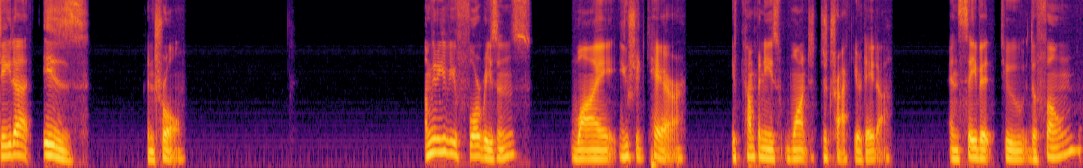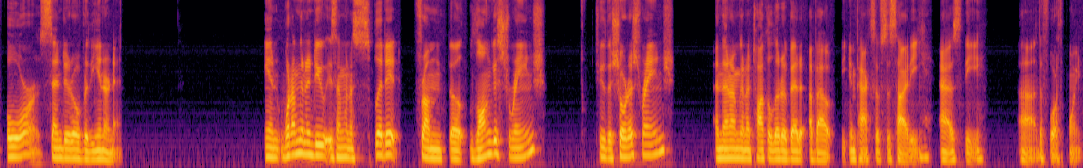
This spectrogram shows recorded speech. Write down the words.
Data is control. I'm going to give you four reasons why you should care if companies want to track your data and save it to the phone or send it over the internet. And what I'm going to do is I'm going to split it from the longest range to the shortest range. And then I'm going to talk a little bit about the impacts of society as the, uh, the fourth point.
